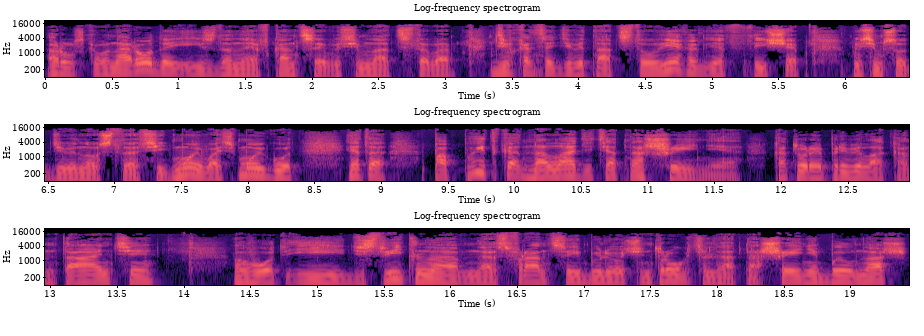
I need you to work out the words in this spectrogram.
русского народа, изданная в конце 18 в конце 19 века, где-то 1897-8 год, это попытка наладить отношения, которая привела к Антанте, вот, и действительно с Францией были очень трогательные отношения. Был наш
